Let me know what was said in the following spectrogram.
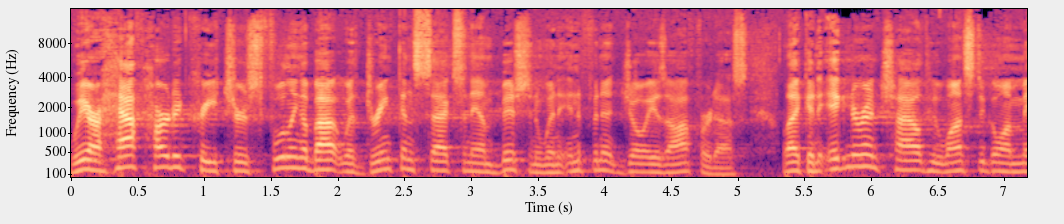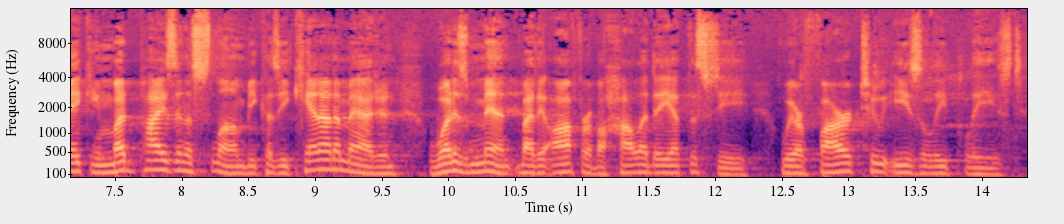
We are half hearted creatures fooling about with drink and sex and ambition when infinite joy is offered us, like an ignorant child who wants to go on making mud pies in a slum because he cannot imagine what is meant by the offer of a holiday at the sea. We are far too easily pleased.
